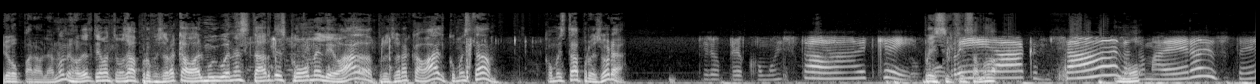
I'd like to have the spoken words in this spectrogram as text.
Pero para hablarnos mejor del tema, tenemos a la profesora Cabal. Muy buenas tardes. ¿Cómo me le va, profesora Cabal? ¿Cómo está? ¿Cómo está, profesora? Pero, pero, ¿cómo está? ¿De qué? Pues sí que estamos- ¿Aburrida, cansada, No. la llamadera de usted?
